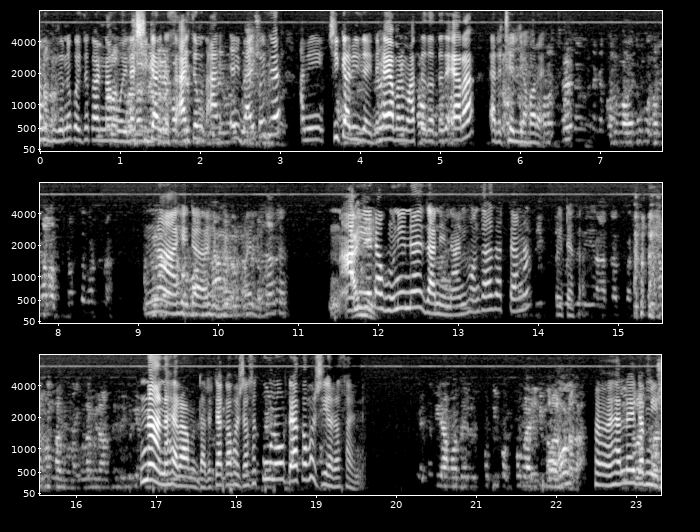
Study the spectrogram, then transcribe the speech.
আমি দুজনে কইছে কারণ না মহিলা শিকার গেছে আইছে আর এই ভাই কইছে আমি শিকারই যাই না হ্যাঁ আমার মারতে ধরতে এরা এরা ঠেলিয়ে করে না এটা আমি এটা শুনি নয় জানি না। আমি পঞ্চাশ হাজার টাকা না ওই টাকা। না না হেরা আমার দ্বারা টাকা পয়সা আছে। কোনো টাকা পয়সা হেরা চাই না। হ্যাঁ হ্যালো এটা মিস।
